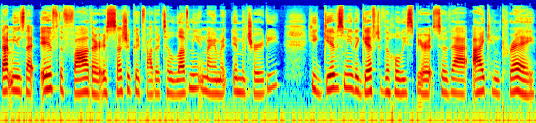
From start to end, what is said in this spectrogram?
That means that if the Father is such a good father to love me in my Im- immaturity, he gives me the gift of the Holy Spirit so that I can pray.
